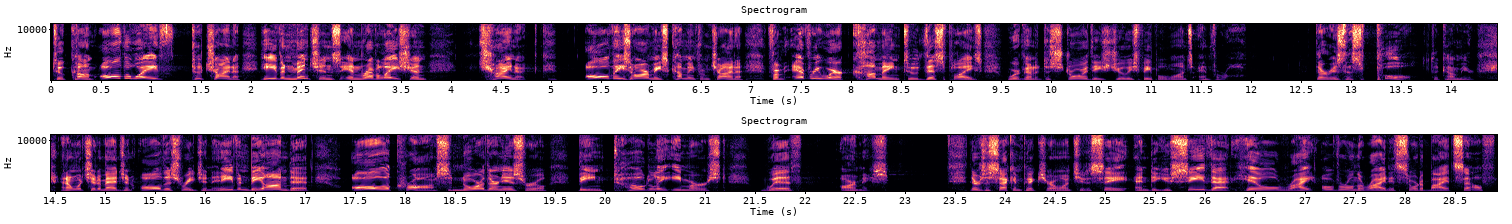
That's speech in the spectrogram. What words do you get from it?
to come, all the way to China. He even mentions in Revelation China. All these armies coming from China, from everywhere coming to this place. We're going to destroy these Jewish people once and for all. There is this pull to come here. And I want you to imagine all this region and even beyond it, all across northern Israel being totally immersed with armies. There's a second picture I want you to see. And do you see that hill right over on the right? It's sort of by itself.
